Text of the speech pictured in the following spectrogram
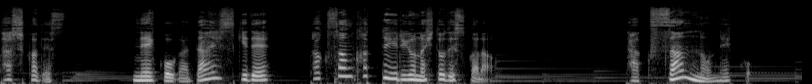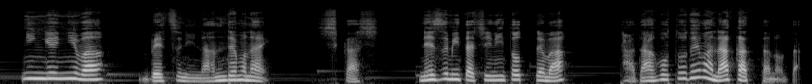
確かです。猫が大好きで、たくさん飼っているような人ですから。たくさんの猫。人間には別に何でもない。しかし、ネズミたちにとっては、ただごとではなかったのだ。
